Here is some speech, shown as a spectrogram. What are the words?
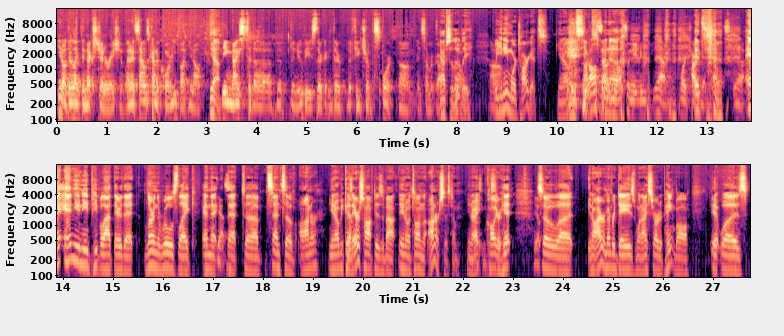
you know, they're like the next generation. And it sounds kind of corny, but you know, yeah. being nice to the the, the newbies, they're they're the future of the sport um, in some regard. Absolutely. So, um, well, you need more targets. You know, it you also, when, uh, you also need new, yeah, more targets. Yeah. And, and, you need people out there that learn the rules, like and that yes. that uh, sense of honor. You know, because yep. airsoft is about you know it's on the honor system. You know, right? You call your hit. Yep. So uh, you know, I remember days when I started paintball. It was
